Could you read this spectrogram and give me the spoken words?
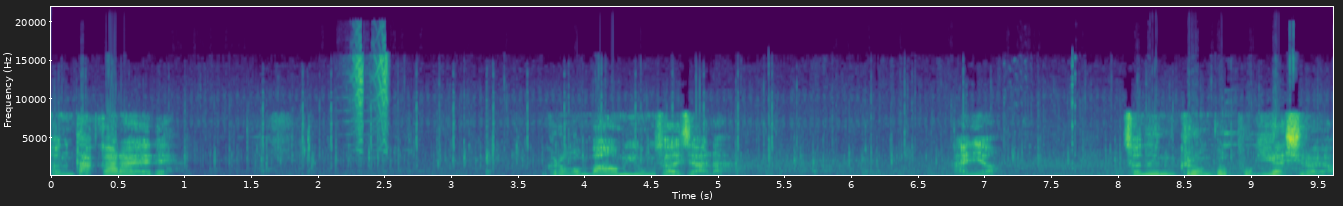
저는 다 깔아야 돼 그런 건 마음이 용서하지 않아. 아니요. 저는 그런 걸 보기가 싫어요.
